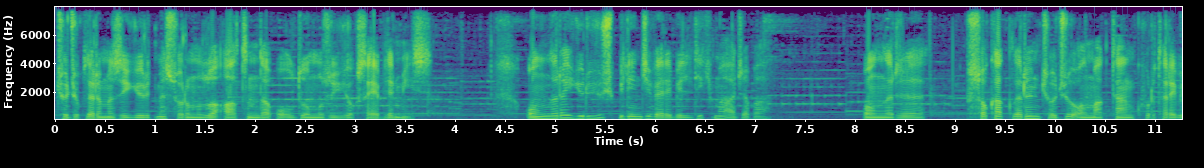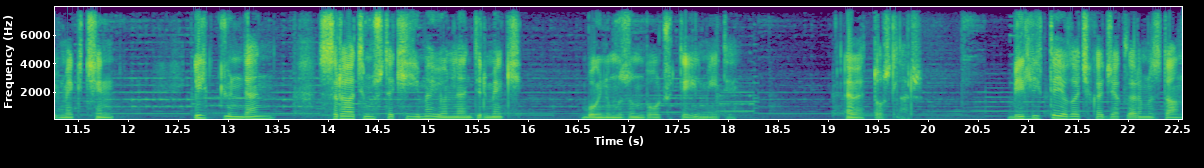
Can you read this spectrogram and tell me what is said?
çocuklarımızı yürütme sorumluluğu altında olduğumuzu yok sayabilir miyiz? Onlara yürüyüş bilinci verebildik mi acaba? Onları sokakların çocuğu olmaktan kurtarabilmek için ilk günden sırat-ı müstakime yönlendirmek boynumuzun borcu değil miydi? Evet dostlar, birlikte yola çıkacaklarımızdan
